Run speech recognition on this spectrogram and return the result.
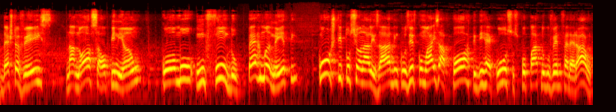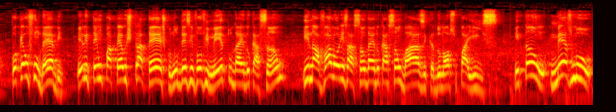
Desta vez, na nossa opinião, como um fundo permanente constitucionalizado, inclusive com mais aporte de recursos por parte do governo federal, porque o Fundeb ele tem um papel estratégico no desenvolvimento da educação e na valorização da educação básica do nosso país. Então, mesmo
